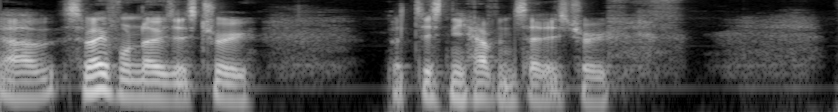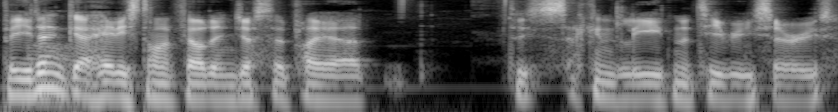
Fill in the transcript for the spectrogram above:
Um, so everyone knows it's true, but Disney haven't said it's true. But you don't get Hailee Steinfeld in just to play a the second lead in a TV series.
